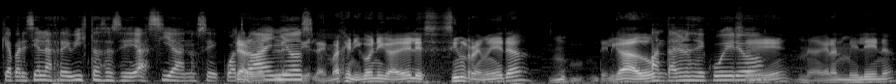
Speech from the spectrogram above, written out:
que aparecía en las revistas hace hacía no sé cuatro Claro, la- la- años, La, imagen icónica de él es sin remera, delgado. pantalones de cuero, Sí, una gran melena.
